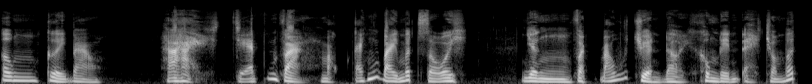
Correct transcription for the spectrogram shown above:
Ông cười bảo, Hai, chén vàng mọc cánh bay mất rồi. Nhưng vật báu truyền đời không nên để cho mất.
